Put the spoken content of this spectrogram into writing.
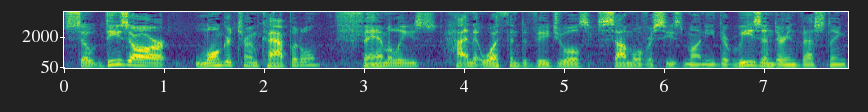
So these are longer term capital, families, high net worth individuals, some overseas money. The reason they're investing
